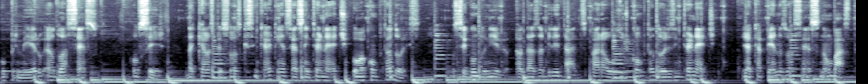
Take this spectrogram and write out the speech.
O primeiro é o do acesso, ou seja, daquelas pessoas que sequer têm acesso à internet ou a computadores. O segundo nível é o das habilidades para uso de computadores e internet, já que apenas o acesso não basta.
